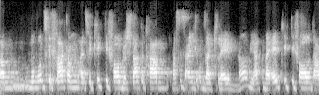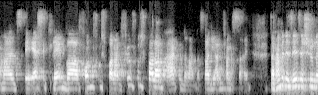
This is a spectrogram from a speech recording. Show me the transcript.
ähm, wo wir uns gefragt haben, als wir KickTV gestartet haben, was ist eigentlich unser Claim? Ne? Wir hatten bei KickTV damals, der erste Claim war von Fußballern für Fußballern, Haken dran. Das war die Anfangszeit. Dann haben wir eine sehr, sehr schöne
